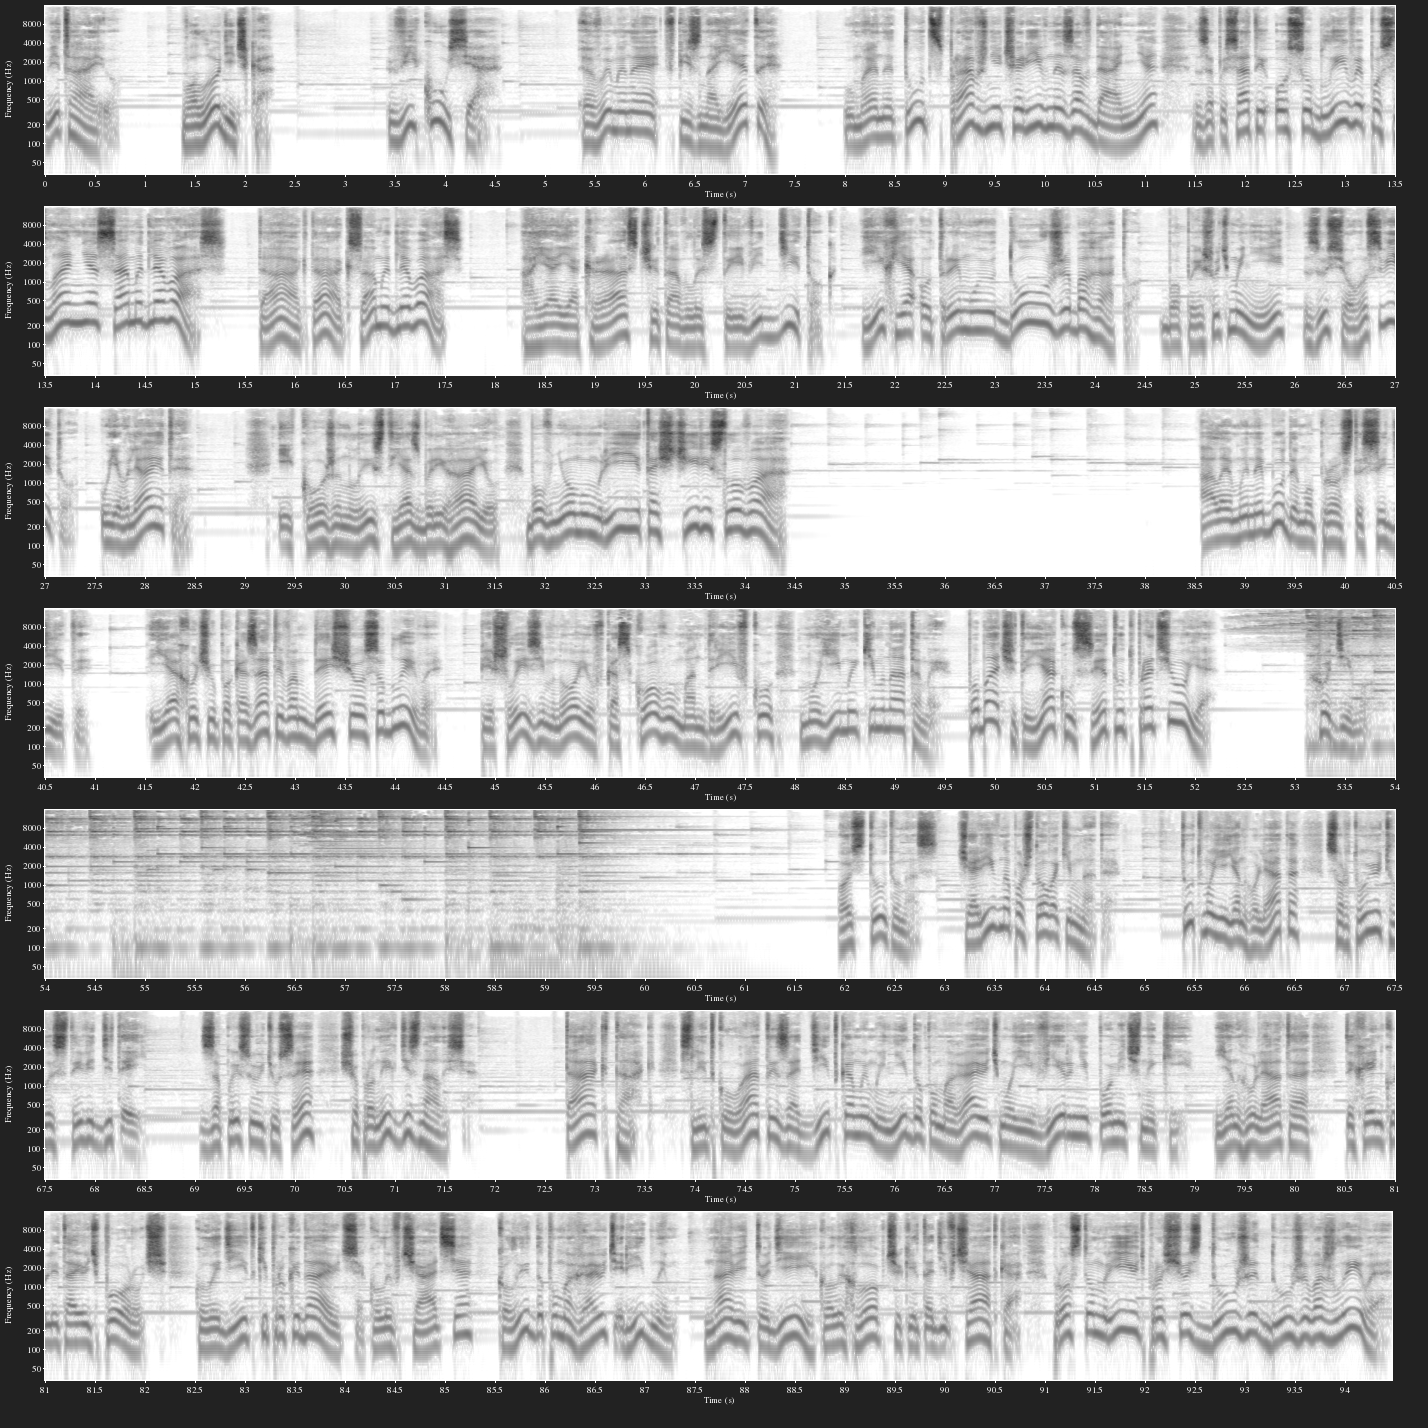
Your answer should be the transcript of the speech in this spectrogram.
Вітаю. Володічка. Вікуся. Ви мене впізнаєте? У мене тут справжнє чарівне завдання записати особливе послання саме для вас. Так, так, саме для вас. А я якраз читав листи від діток. Їх я отримую дуже багато, бо пишуть мені з усього світу. Уявляєте? І кожен лист я зберігаю, бо в ньому мрії та щирі слова. Але ми не будемо просто сидіти. Я хочу показати вам дещо особливе. Пішли зі мною в казкову мандрівку моїми кімнатами. Побачите, як усе тут працює. Ходімо. Ось тут у нас чарівна поштова кімната. Тут мої янголята сортують листи від дітей, записують усе, що про них дізналися. Так, так, слідкувати за дітками мені допомагають мої вірні помічники. Янгулята тихенько літають поруч, коли дітки прокидаються, коли вчаться, коли допомагають рідним. Навіть тоді, коли хлопчики та дівчатка просто мріють про щось дуже дуже важливе.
